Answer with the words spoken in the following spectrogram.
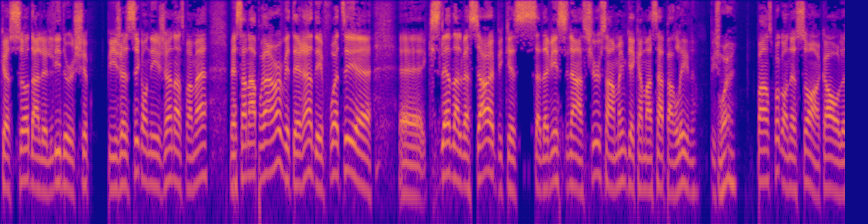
que ça dans le leadership. Puis je sais qu'on est jeune en ce moment, mais ça en prend un vétéran des fois, tu sais, euh, euh, qui se lève dans le vestiaire puis que ça devient silencieux sans même qu'il ait commencé à parler. Là. Ouais. Pense pas qu'on a ça encore. Là.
